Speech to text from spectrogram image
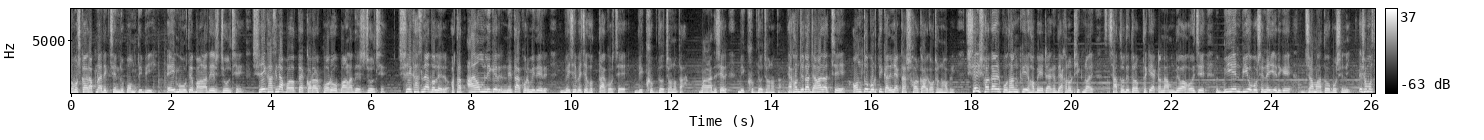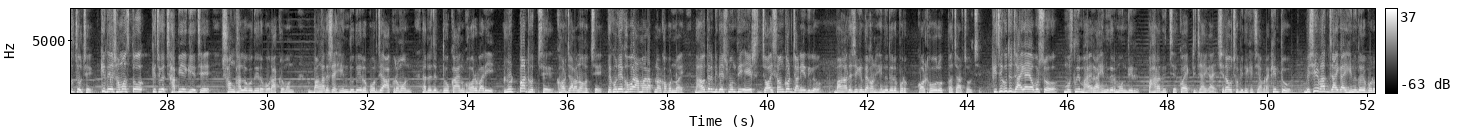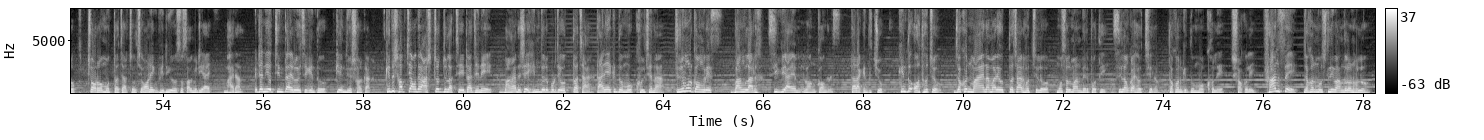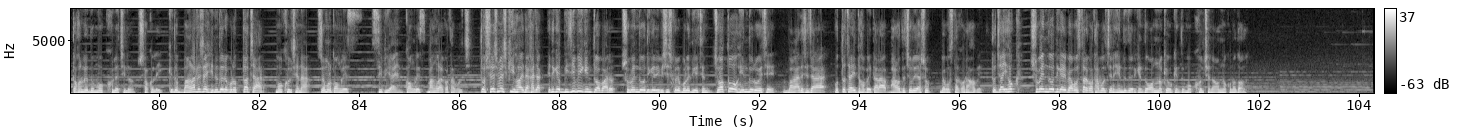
নমস্কার, আপনারা দেখছেন রূপম টিভি। এই মুহূর্তে বাংলাদেশ জ্বলছে। শেখ হাসিনা পদত্যাগ করার পরও বাংলাদেশ জ্বলছে। শেখ হাসিনা দলের, অর্থাৎ আওয়ামী লীগের নেতা কর্মীদের বেছে বেছে হত্যা করছে বিক্ষুব্ধ জনতা, বাংলাদেশের বিক্ষুব্ধ জনতা। এখন যেটা জানা যাচ্ছে, অন্তর্বর্তীকালীন একটা সরকার গঠন হবে। সেই সরকারের প্রধান কে হবে, এটা কিন্তু এখনও ঠিক নয়। ছাত্রদের তরফ থেকে একটা নাম দেওয়া হয়েছে, বিএনপিও বসে নেই, এদিকে জামাতও বসে নেই। এ সমস্ত চলছে। কিন্তু এ সমস্ত কিছুকে ছাপিয়ে গিয়েছে সংখ্যালঘুদের ওপর আক্রমণ। বাংলাদেশে হিন্দুদের ওপর যে আক্রমণ, তাদের যে দোকান, ঘরবাড়ি, লুটপাট হচ্ছে, ঘর জ্বালানো হচ্ছে। দেখুন, এ খবর আমার, আপনার খবর নয়। ভারতের বিদেশমন্ত্রী এস জয়শঙ্কর জানিয়ে দিল, বাংলাদেশে কিন্তু এখন হিন্দুদের উপর কঠোর অত্যাচার চলছে। কিছু কিছু জায়গায় অবশ্য মুসলিম ভাইরা হিন্দুদের মন্দির পাহারা দিচ্ছে, কয়েকটি জায়গায়। সেটাও ছবি দেখেছি আমরা। কিন্তু বেশিরভাগ জায়গায় হিন্দুদের উপর চরম অত্যাচার চলছে। অনেক ভিডিও সোশ্যাল মিডিয়ায় ভাইরাল। এটা নিয়ে চিন্তায় রয়েছে কিন্তু কেন্দ্রীয় সরকার। কিন্তু সবচেয়ে আমাদের আশ্চর্য লাগছে এটা জেনে বাংলাদেশে হিন্দুদের উপর যে অত্যাচার, তা নিয়ে কিন্তু মুখ খুলছে না তৃণমূল কংগ্রেস, বাংলার সিপিআইএম এবং কংগ্রেস, তারা কিন্তু চুপ। কিন্তু অথচ যখন মায়ানামারে অত্যাচার হচ্ছিল মুসলমানদের প্রতি, শ্রীলঙ্কায় হচ্ছিল, তখন কিন্তু মুখ খোলে সকলেই। ফ্রান্সে যখন মুসলিম আন্দোলন হলো, তখন কিন্তু মুখ খুলেছিল সকলেই। কিন্তু বাংলাদেশে হিন্দুদের উপর অত্যাচার, মুখ খুলছে না তৃণমূল কংগ্রেস। সিপিআইএম, কংগ্রেস, বাংলার কথা বলছি। তো শেষমেশ কি হয়? দেখা যাক। এদিকে বিজেপি কিন্তু আবার শুভেন্দু অধিকারী বিশেষ করে বলে দিয়েছেন, যত হিন্দু রয়েছে বাংলাদেশে যারা অত্যাচারিত হবে, তারা ভারতে চলে আসুক, ব্যবস্থা করা হবে। তো যাই হোক, শুভেন্দু অধিকারী ব্যবস্থার কথা বলছেন, হিন্দুদের কিন্তু অন্য কেউ কিন্তু মুখ খুলছে না, অন্য কোনো দল।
